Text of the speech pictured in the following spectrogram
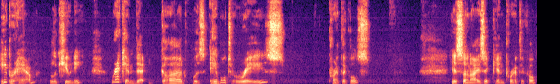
Abraham, Lacuni, reckoned that God was able to raise, parenthicals, his son Isaac, in parenthetical,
